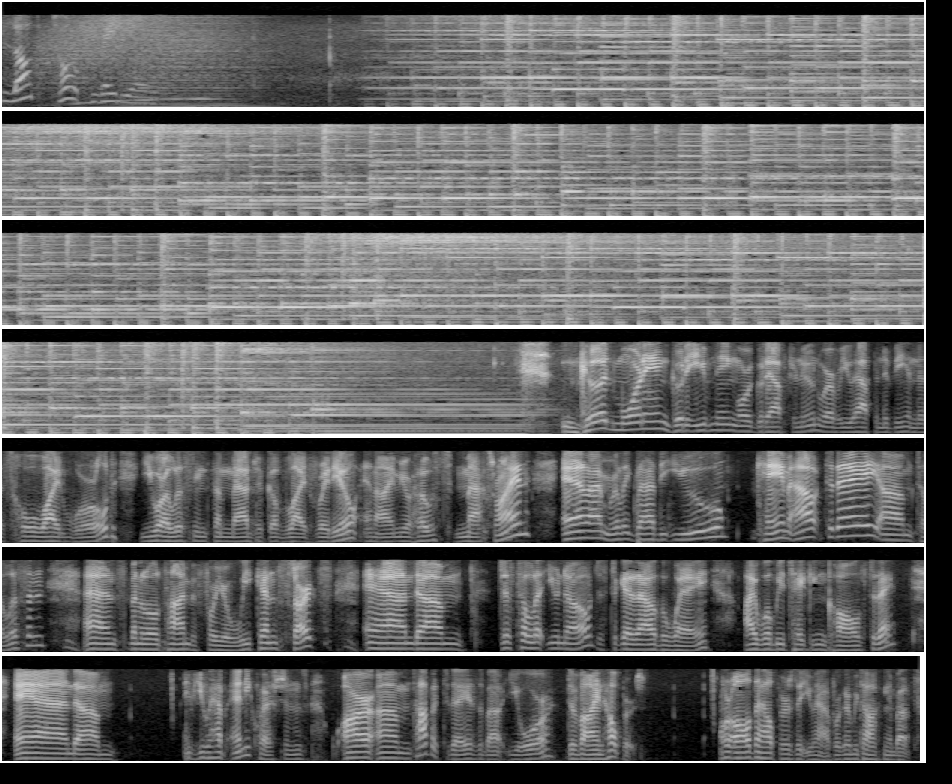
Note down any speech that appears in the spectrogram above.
Blog Talk Radio. Happen to be in this whole wide world. You are listening to the Magic of Life Radio, and I'm your host, Max Ryan. And I'm really glad that you came out today um, to listen and spend a little time before your weekend starts. And um, just to let you know, just to get it out of the way, I will be taking calls today. And um, if you have any questions, our um, topic today is about your divine helpers or all the helpers that you have. We're going to be talking about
